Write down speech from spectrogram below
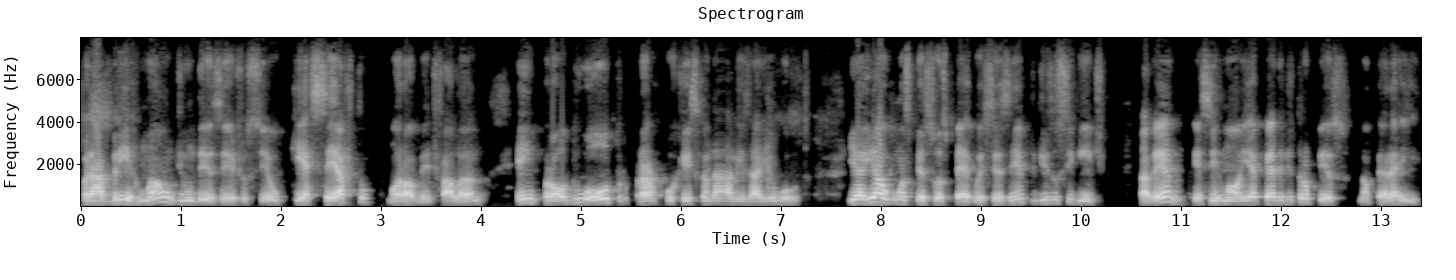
para abrir mão de um desejo seu, que é certo, moralmente falando, em prol do outro, pra, porque escandalizaria o outro. E aí algumas pessoas pegam esse exemplo e dizem o seguinte: tá vendo? Esse irmão aí é pedra de tropeço. Não, peraí.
